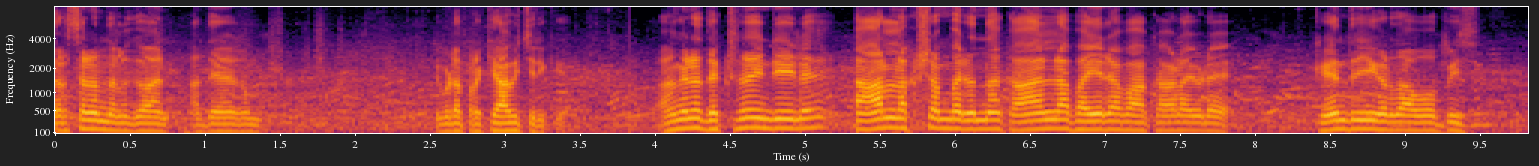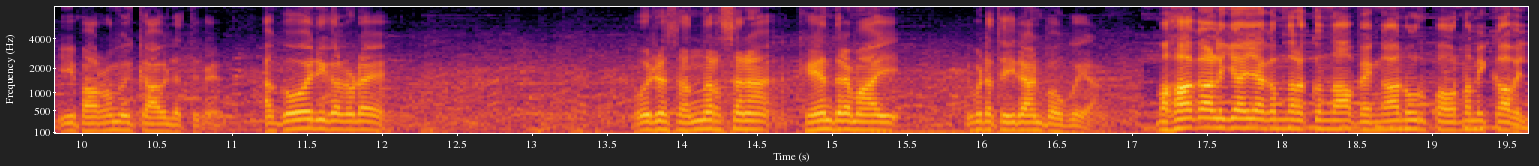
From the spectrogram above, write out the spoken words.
ദർശനം നൽകുവാൻ അദ്ദേഹം ഇവിടെ പ്രഖ്യാപിച്ചിരിക്കുക അങ്ങനെ ദക്ഷിണേന്ത്യയിൽ ആറ് ലക്ഷം വരുന്ന കാലഭൈരവ അക്കാടയുടെ കേന്ദ്രീകൃത ഓഫീസ് ഈ പറമ്പിക്കാവിലെത്തുക അഗോരികളുടെ ഒരു സന്ദർശന കേന്ദ്രമായി ഇവിടെ തീരാൻ പോവുകയാണ് മഹാകാളിക നടക്കുന്ന വെങ്ങാനൂർ പൗർണമിക്കാവിൽ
